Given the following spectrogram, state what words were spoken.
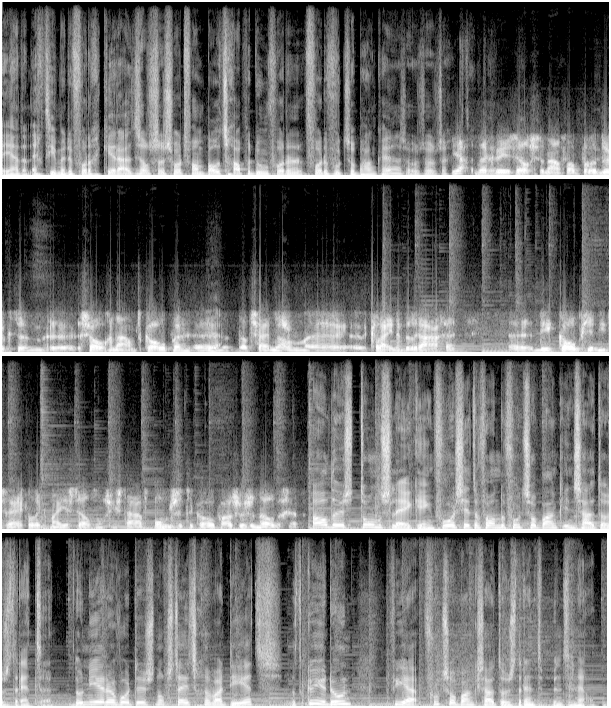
ja, dat legt hij me de vorige keer uit, zelfs een soort van boodschappen doen voor, een, voor de voedselbank. Hè? Zo, zo zeg ja, daar kun je zelfs een aantal producten zogenaamd kopen. Ja. Dat zijn dan kleine bedragen. Uh, die koop je niet werkelijk, maar je stelt ons in staat om ze te kopen als we ze nodig hebben. Aldus Ton Sleking, voorzitter van de Voedselbank in Zuidoost-Drenthe. Doneren wordt dus nog steeds gewaardeerd. Dat kun je doen via voedselbankzuidoostdrenthe.nl.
